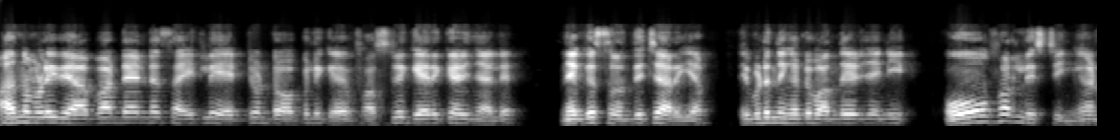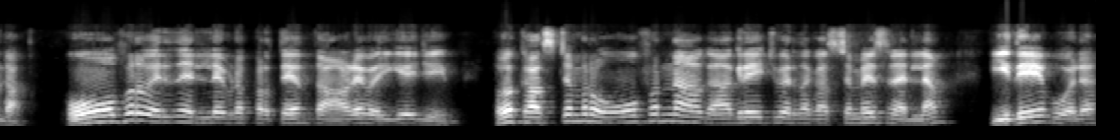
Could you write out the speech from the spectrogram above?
അത് നമ്മൾ ഈ വ്യാപാര ഡേന്റെ സൈറ്റിൽ ഏറ്റവും ടോപ്പിൽ ഫസ്റ്റിൽ കയറി കഴിഞ്ഞാൽ നിങ്ങൾക്ക് ശ്രദ്ധിച്ചറിയാം. ഇവിടെ നിങ്ങൾക്ക് വന്നു കഴിഞ്ഞാൽ ഇനി ഓഫർ ലിസ്റ്റിംഗ് കണ്ട. ഓഫർ വരുന്നതെല്ലാം ഇവിടെ പ്രത്യേകം താഴെ വരികയും ചെയ്യും. അപ്പോൾ കസ്റ്റമർ ഓഫറിന് ആഗ്രഹിച്ചു വരുന്ന കസ്റ്റമേഴ്സിനെല്ലാം ഇതേപോലെ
